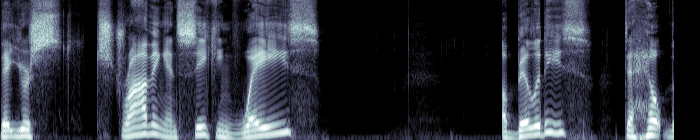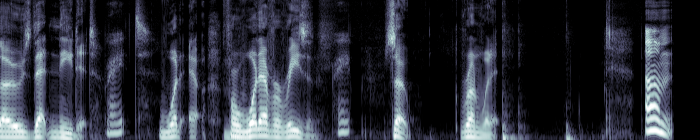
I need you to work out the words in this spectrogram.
that you're striving and seeking ways, abilities to help those that need it, Right. what, for whatever reason. Right. So run with it Um.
